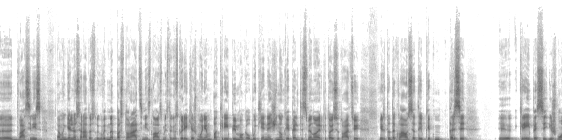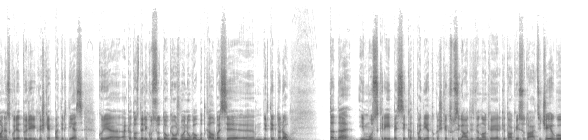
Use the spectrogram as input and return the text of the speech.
e, dvasiniais, evangeliniuose ratuose daugiau vadina pastoraciniais klausimais, tokius, kur reikia žmonėm pakreipimo, galbūt jie nežino, kaip elgtis vienoje ar kitoje situacijoje ir tada klausia taip, kaip tarsi kreipiasi į žmonės, kurie turi kažkiek patirties, kurie apie tos dalykus su daugiau žmonių galbūt kalbasi e, ir taip toliau tada į mus kreipiasi, kad padėtų kažkiek susigaudyti vienokioje ir kitokioje situacijoje. Čia jeigu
